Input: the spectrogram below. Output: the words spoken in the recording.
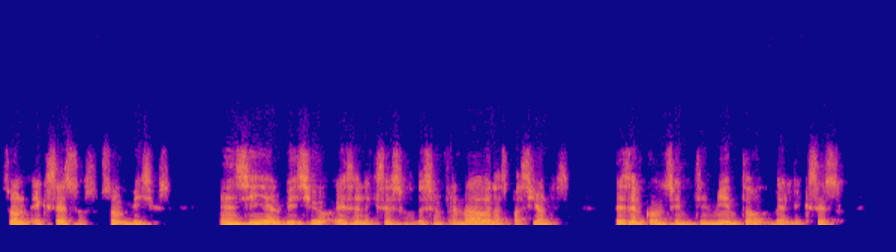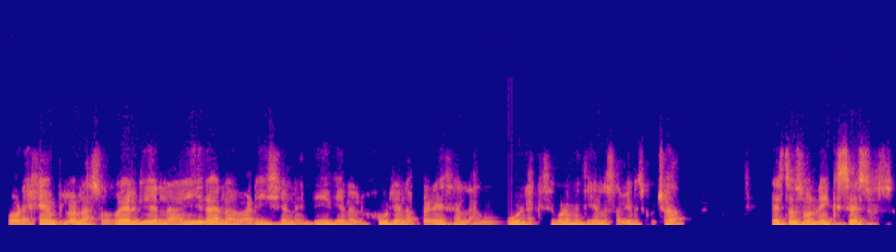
Son excesos, son vicios. En sí el vicio es el exceso, desenfrenado de las pasiones. Es el consentimiento del exceso. Por ejemplo, la soberbia, la ira, la avaricia, la envidia, la lujuria, la pereza, la gula, que seguramente ya los habían escuchado. Estos son excesos.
